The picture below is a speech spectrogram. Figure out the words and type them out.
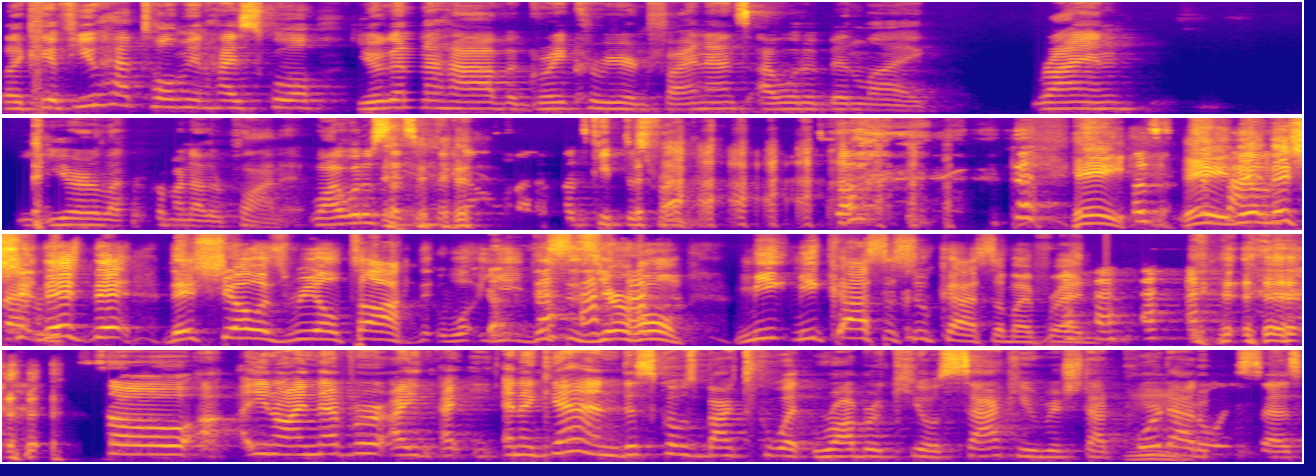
Like if you had told me in high school you're gonna have a great career in finance, I would have been like, Ryan, you're like from another planet. Well, I would have said something else. Let's keep this friendly. So- hey, hey, this, sh- this, this this show is real talk. This is your home. Me, me casa su casa, my friend. So, uh, you know, I never, I, I, and again, this goes back to what Robert Kiyosaki, Rich Dad Poor Mm. Dad, always says:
